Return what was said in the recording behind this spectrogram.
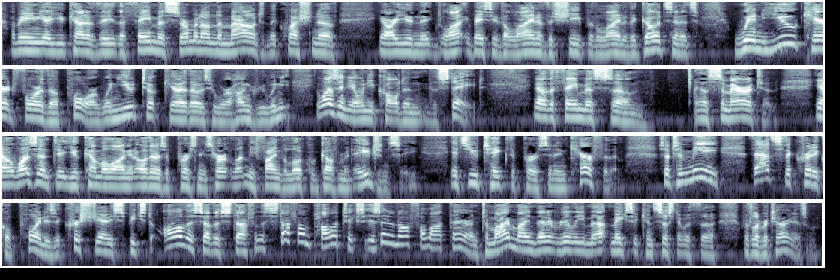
I mean, you know, you kind of the, the famous Sermon on the Mount and the question of, you know, are you in the line, basically the line of the sheep or the line of the goats? And it's when you cared for the poor, when you took care of those who were hungry, when you, it wasn't, you know, when you called in the state. You know, the famous, um, you know, Samaritan. You know, it wasn't that you come along and, oh, there's a person who's hurt. Let me find the local government agency. It's you take the person and care for them. So to me, that's the critical point is that Christianity speaks to all this other stuff and the stuff on politics isn't an awful lot there. And to my mind, then it really that makes it consistent with, the, with libertarianism.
